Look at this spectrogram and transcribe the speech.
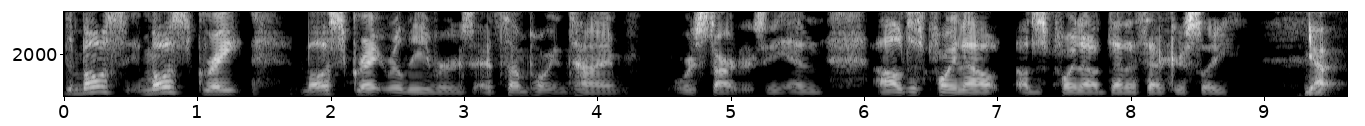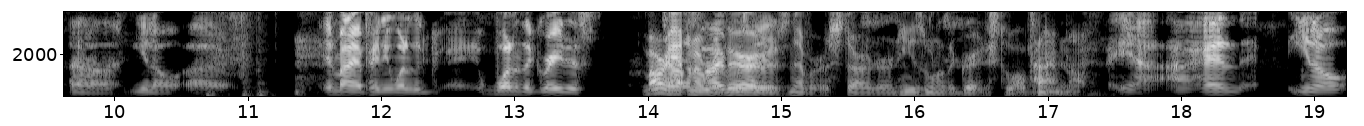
the most most great most great relievers at some point in time were starters, and I'll just point out I'll just point out Dennis Eckersley. Yep. Uh, you know, uh, in my opinion, one of the one of the greatest. Mariano Rivera is never a starter, and he's one of the greatest of all time, though. Yeah, and you know,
